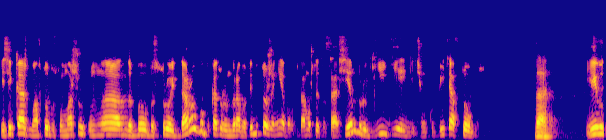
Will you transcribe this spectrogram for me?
если каждому автобусному маршруту надо было бы строить дорогу, по которой он работает, бы тоже не было, потому что это совсем другие деньги, чем купить автобус. Да. И вот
